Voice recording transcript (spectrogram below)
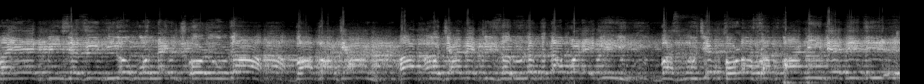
मैं एक भी यजीदियों को नहीं छोड़ूँगा। बाबा जान, आपको जाने की ज़रूरत ना पड़ेगी। बस मुझे थोड़ा सा पानी दे दीजिए।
